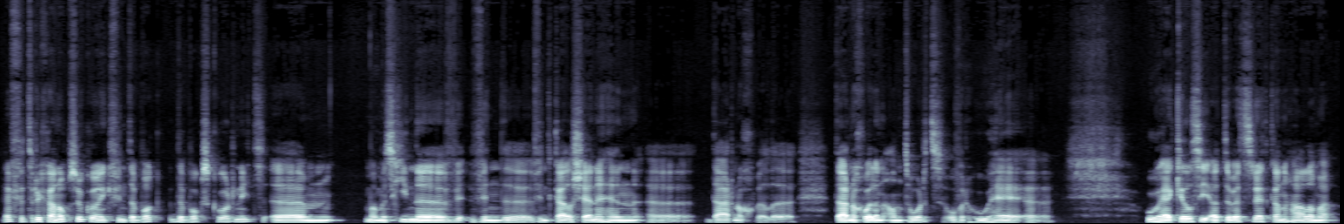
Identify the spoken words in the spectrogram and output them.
even terug gaan opzoeken, want ik vind de, bo de boxscore niet. Um, maar misschien uh, vindt, vindt Kyle Shanahan daar, nog wel, daar nog wel een antwoord over hoe hij, hoe hij Kelsey uit de wedstrijd kan halen. Maar ik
